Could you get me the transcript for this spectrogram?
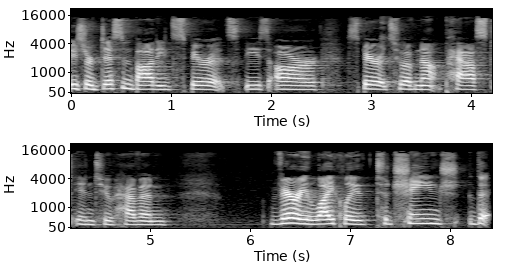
These are disembodied spirits. These are spirits who have not passed into heaven very likely to change the,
